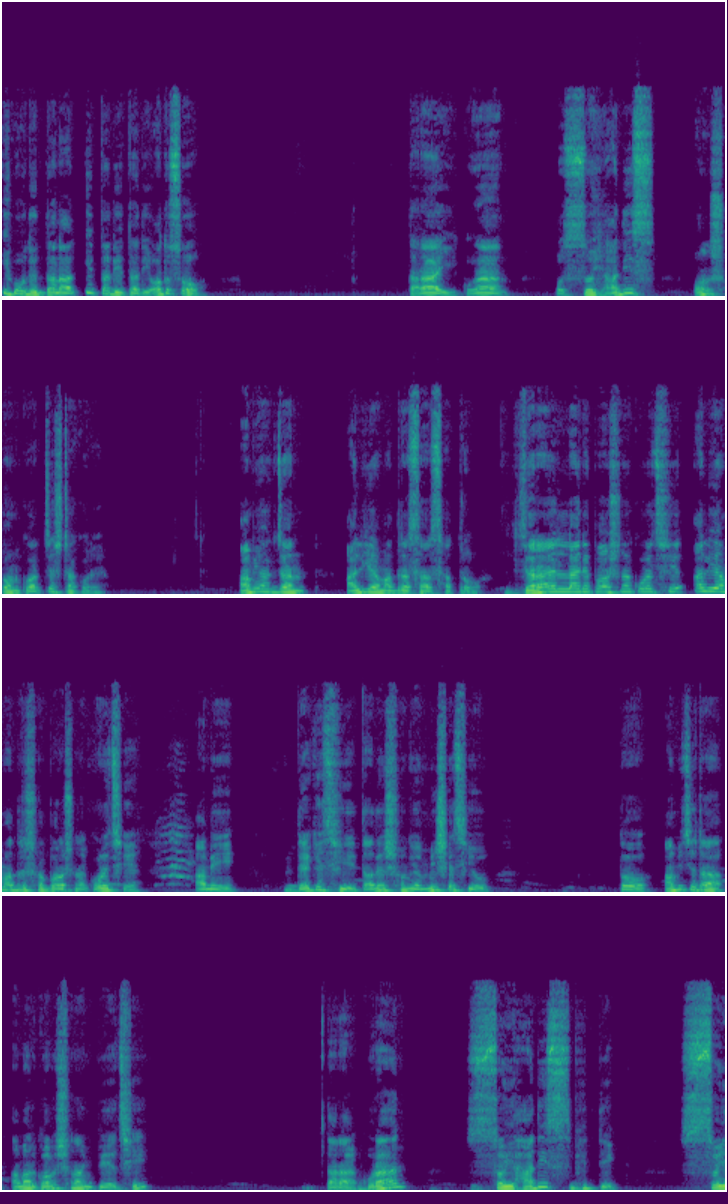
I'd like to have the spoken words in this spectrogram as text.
ইহুদের দালাল ইত্যাদি ইত্যাদি। অথচ তারাই কোরআন ও সহি হাদিস অনুসরণ করার চেষ্টা করে। আমি একজন আলিয়া মাদ্রাসার ছাত্র। জেনারেল লাইনে পড়াশোনা করেছি, আলিয়া মাদ্রাসা পড়াশোনা করেছি। আমি দেখেছি, তাদের সঙ্গে মিশেছিও তো আমি যেটা, আমার গবেষণা আমি পেয়েছি, তারা কোরআন সই হাদিস ভিত্তিক সই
